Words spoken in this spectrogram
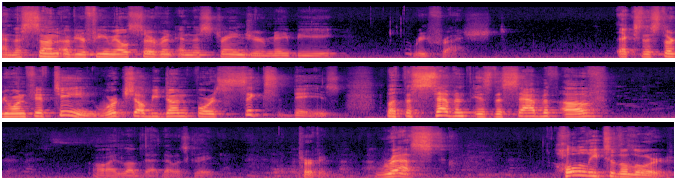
and the son of your female servant and the stranger may be refreshed. Exodus 31:15 Work shall be done for 6 days, but the seventh is the Sabbath of Oh, I love that. That was great. Perfect. Rest. Holy to the Lord.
